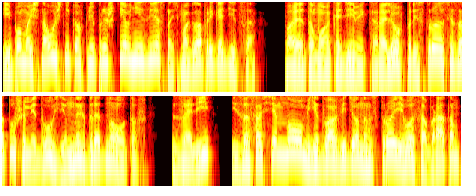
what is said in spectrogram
И помощь научников при прыжке в неизвестность могла пригодиться. Поэтому академик Королев пристроился за тушами двух земных дредноутов. За Ли и за совсем новым, едва введенным в строй его собратом,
